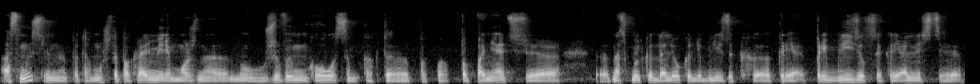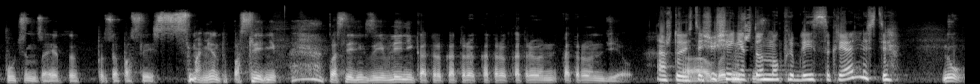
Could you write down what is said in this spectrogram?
осмысленно, потому что, по крайней мере, можно ну, живым голосом как-то понять, э, насколько далек или близок к, приблизился к реальности Путин за это за послед, с момента последних последних заявлений, которые которые которые которые он которые он делал. А что есть а, ощущение, что он мог приблизиться к реальности? Ну,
